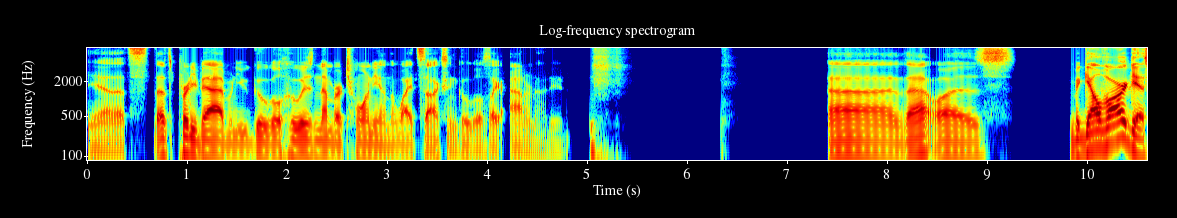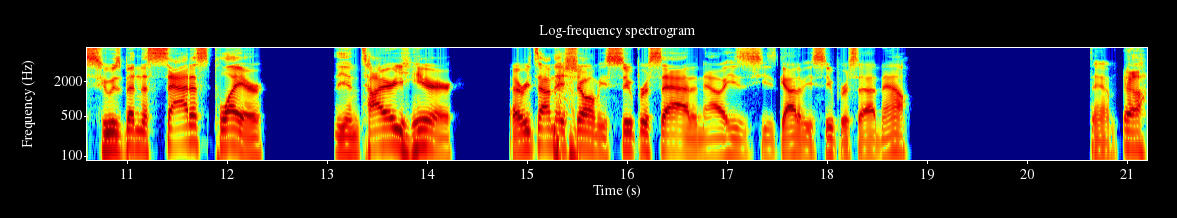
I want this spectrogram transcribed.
yeah, that's that's pretty bad when you Google who is number 20 on the White Sox and Google's like, I don't know, dude. uh that was Miguel Vargas, who has been the saddest player the entire year. Every time they show him, he's super sad, and now he's he's got to be super sad now. Damn. Yeah.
